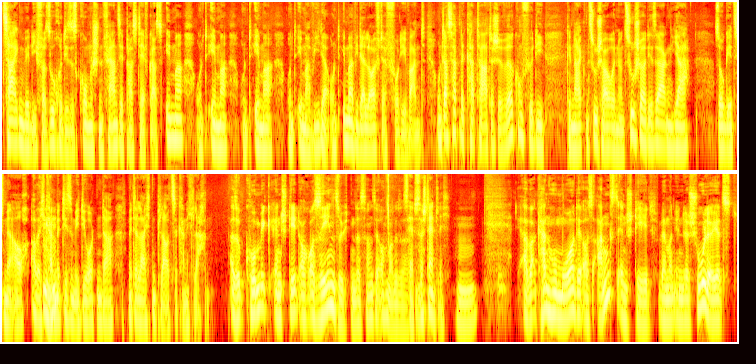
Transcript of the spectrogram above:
zeigen wir die Versuche dieses komischen Fernsehpastewkas immer und immer und immer und immer wieder. Und immer wieder läuft er vor die Wand. Und das hat eine kathartische Wirkung für die geneigten Zuschauerinnen und Zuschauer, die sagen, ja, so geht's mir auch. Aber ich kann mhm. mit diesem Idioten da, mit der leichten Plauze kann ich lachen. Also Komik entsteht auch aus Sehnsüchten, das haben Sie auch mal gesagt. Ne? Selbstverständlich. Hm. Aber kann Humor, der aus Angst entsteht, wenn man in der Schule jetzt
